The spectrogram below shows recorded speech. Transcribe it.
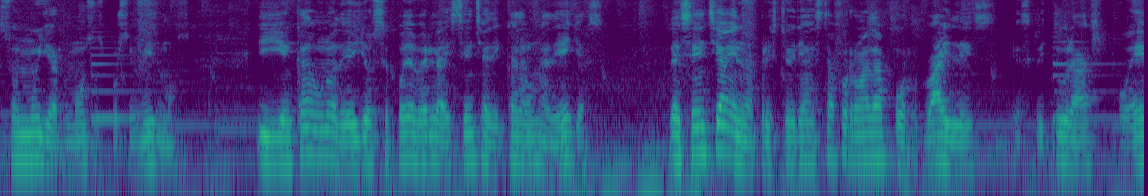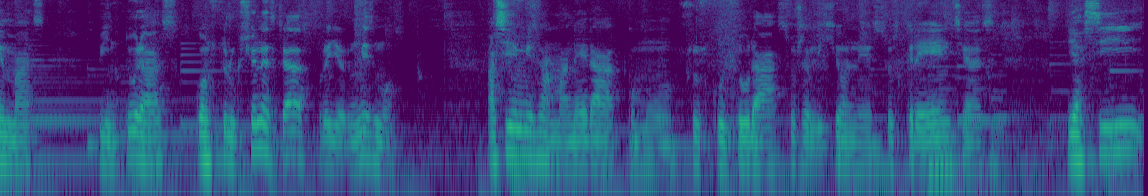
son muy hermosos por sí mismos y en cada uno de ellos se puede ver la esencia de cada una de ellas. La esencia en la prehistoria está formada por bailes, escrituras, poemas, pinturas, construcciones creadas por ellos mismos. Así de misma manera como sus culturas, sus religiones, sus creencias, y así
